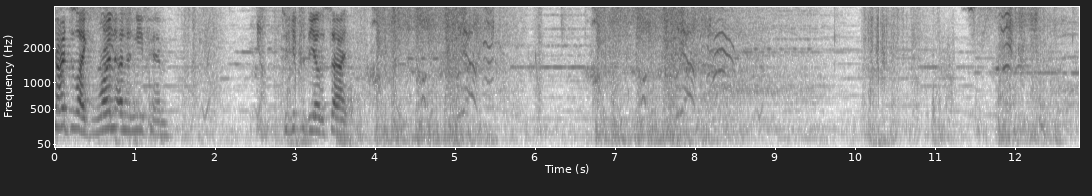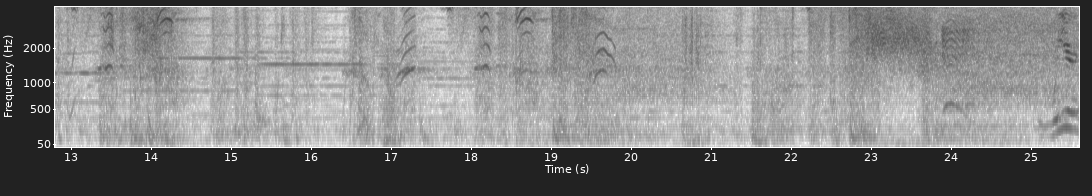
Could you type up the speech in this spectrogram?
tried to like run underneath him to get to the other side. Weird.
